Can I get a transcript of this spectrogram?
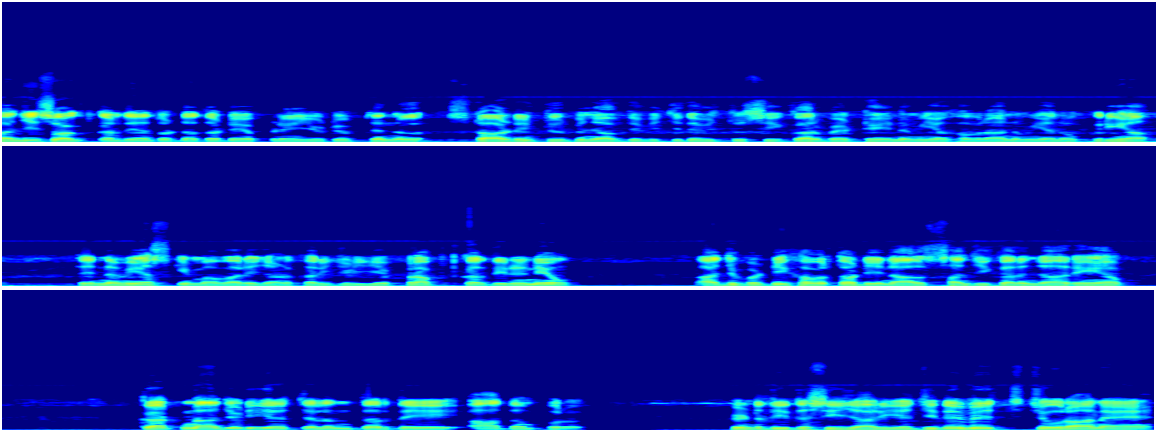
ਹਾਂਜੀ, ਸਵਾਗਤ ਕਰਦੇ ਹਾਂ ਤੁਹਾਡਾ, ਤੁਹਾਡੇ ਆਪਣੇ YouTube channel Star Digital Punjab ਦੇ ਵਿੱਚ, ਜਿਹਦੇ ਵਿੱਚ ਤੁਸੀਂ ਘਰ ਬੈਠੇ ਨਵੀਆਂ ਖਬਰਾਂ, ਨਵੀਆਂ ਨੌਕਰੀਆਂ ਤੇ ਨਵੀਆਂ ਸਕੀਮਾਂ ਬਾਰੇ ਜਾਣਕਾਰੀ ਜਿਹੜੀ ਹੈ ਪ੍ਰਾਪਤ ਕਰਦੇ ਰਹਿੰਦੇ ਹੋ। ਅੱਜ ਵੱਡੀ ਖਬਰ ਤੁਹਾਡੇ ਨਾਲ ਸਾਂਝੀ ਕਰਨ ਜਾ ਰਹੇ ਹਾਂ। ਘਟਨਾ ਜਿਹੜੀ ਹੈ ਜਲੰਧਰ ਦੇ ਆਦਮਪੁਰ ਪਿੰਡ ਦੀ ਦੱਸੀ ਜਾ ਰਹੀ ਹੈ, ਜਿਹਦੇ ਵਿੱਚ ਚੋਰਾਂ ਨੇ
